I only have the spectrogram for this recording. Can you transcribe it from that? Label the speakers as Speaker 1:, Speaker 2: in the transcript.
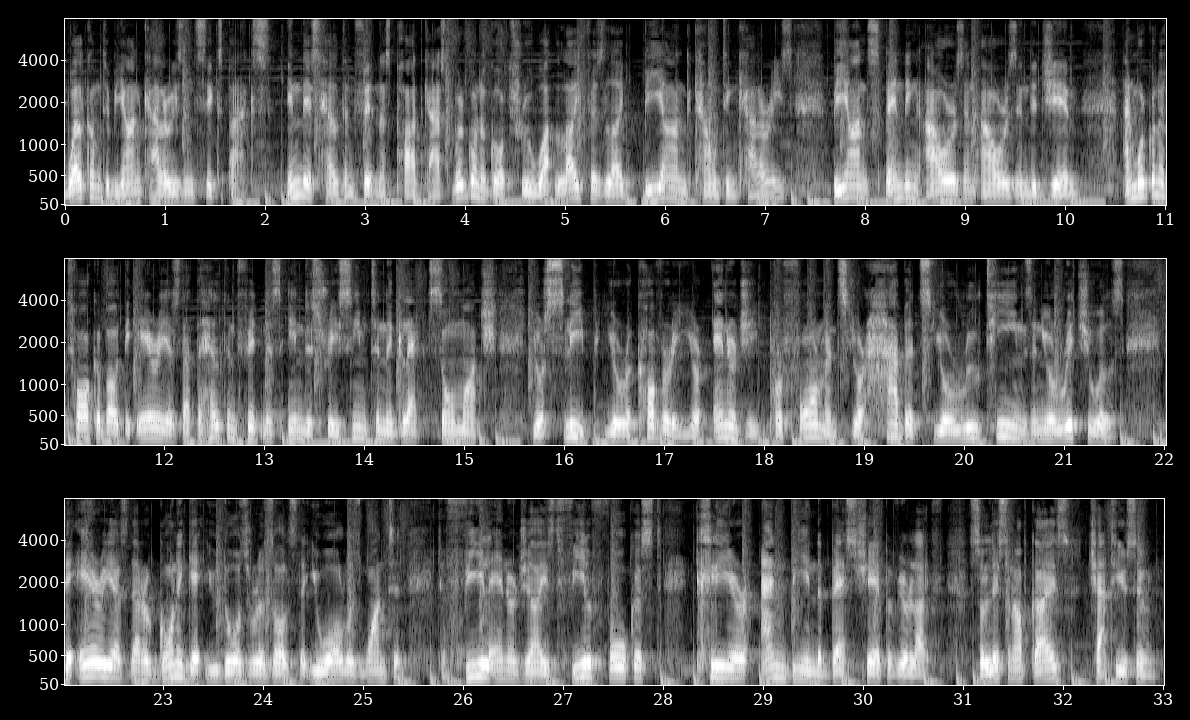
Speaker 1: Welcome to Beyond Calories and Six Packs. In this health and fitness podcast, we're going to go through what life is like beyond counting calories, beyond spending hours and hours in the gym, and we're going to talk about the areas that the health and fitness industry seem to neglect so much your sleep, your recovery, your energy, performance, your habits, your routines, and your rituals. The areas that are going to get you those results that you always wanted to feel energized, feel focused, clear, and be in the best shape of your life. So listen up, guys. Chat to you soon.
